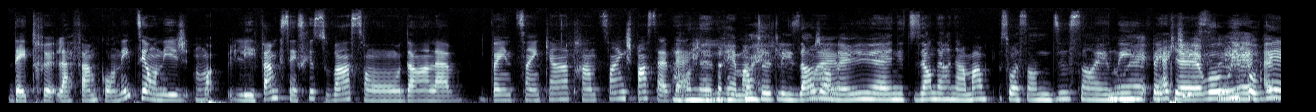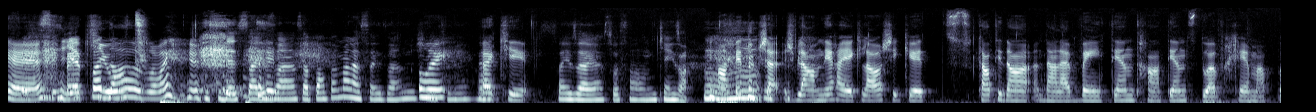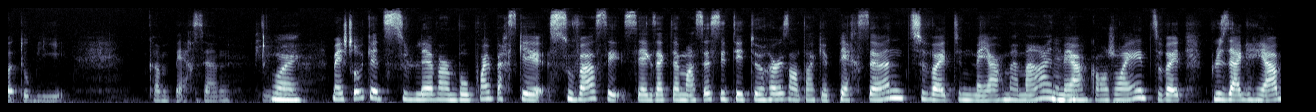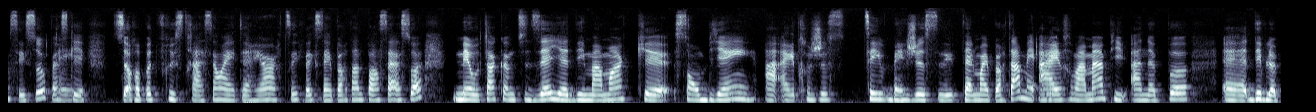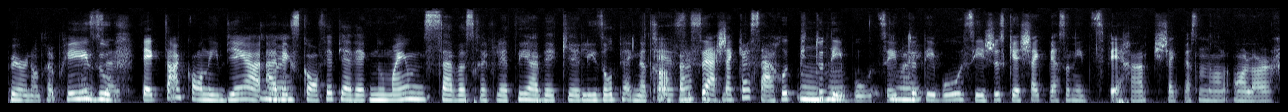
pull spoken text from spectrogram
d'être la femme qu'on est. Tu sais, on est, moi, les femmes qui s'inscrivent souvent sont dans la 25 ans, 35, je pense que ça varie. On a vraiment tous les âges. On a eu une étudiante dernièrement, 70 ans aînée. Fait que, oui, oui, pour vrai, il n'y a pas d'âge, ouais. De 16 ans. Ça part pas mal à 16 ans, je ouais. OK. 16 à 75 ans. En fait, je voulais en venir avec l'âge, c'est que quand tu es dans, dans, la vingtaine, trentaine, tu dois vraiment pas t'oublier comme personne. Puis, ouais. Mais je trouve que tu soulèves un beau point parce que souvent, c'est exactement ça. Si tu es heureuse en tant que personne, tu vas être une meilleure maman, une mm-hmm. meilleure conjointe, tu vas être plus agréable, c'est sûr, parce que tu n'auras pas de frustration intérieure, tu sais. Fait que c'est important de penser à soi. Mais autant, comme tu disais, il y a des mamans qui sont bien à être juste sais, ben juste, c'est tellement important, mais à être maman puis à ne pas euh, développer une entreprise. Ou, fait que tant qu'on est bien avec ce qu'on fait puis avec nous-mêmes, ça va se refléter avec les autres puis avec notre enfant. C'est ça, à chacun sa route puis tout est beau, tu sais, tout est beau. C'est juste que chaque personne est différente puis chaque personne ont, leur,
